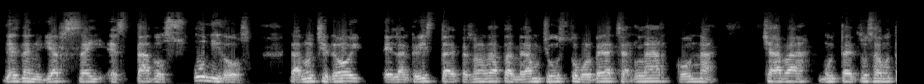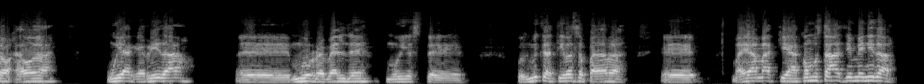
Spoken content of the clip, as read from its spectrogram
desde New Jersey, Estados Unidos. La noche de hoy, en la entrevista de Personas Gratas, me da mucho gusto volver a charlar con chava muy talentosa, muy trabajadora, muy aguerrida, eh, muy rebelde, muy, este, pues muy creativa es la palabra. Eh, Vaya Maquia, ¿cómo estás? Bienvenida.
